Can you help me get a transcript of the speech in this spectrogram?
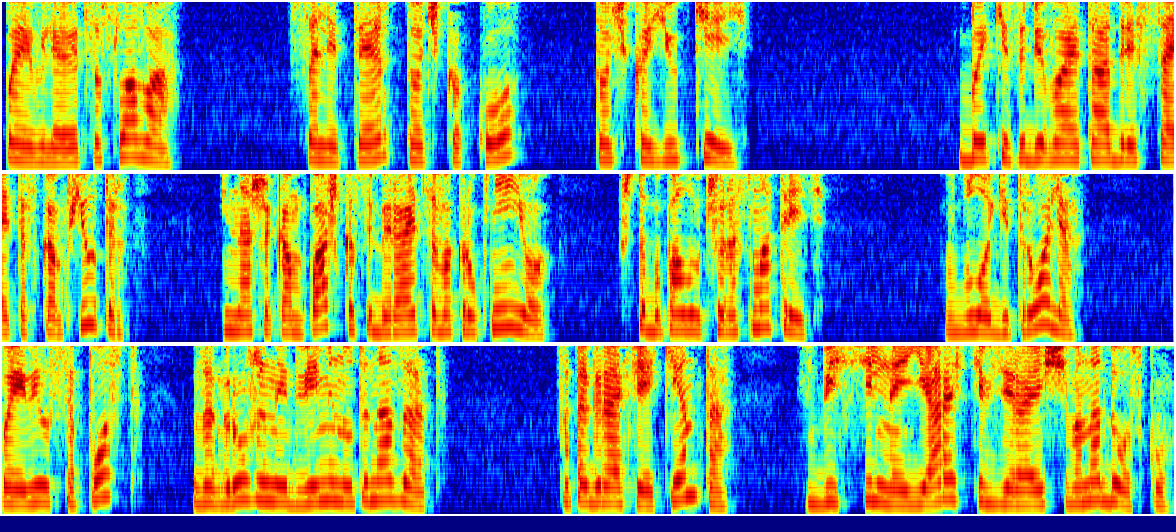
появляются слова solitaire.co .uk. Бекки забивает адрес сайта в компьютер, и наша компашка собирается вокруг нее, чтобы получше рассмотреть. В блоге тролля появился пост, загруженный две минуты назад. Фотография Кента в бессильной ярости, взирающего на доску.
